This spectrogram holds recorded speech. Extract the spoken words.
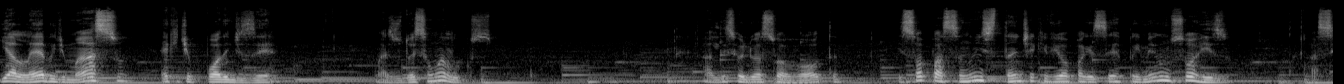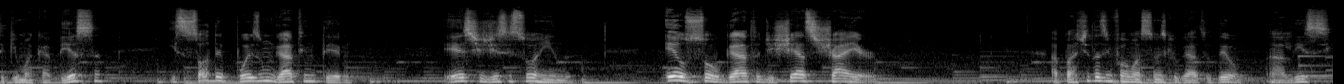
e a lebre de maço é que te podem dizer, mas os dois são malucos. Alice olhou à sua volta e só passando um instante é que viu aparecer primeiro um sorriso, a seguir uma cabeça e só depois um gato inteiro. Este disse sorrindo: Eu sou o gato de Cheshire. A partir das informações que o gato deu a Alice,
